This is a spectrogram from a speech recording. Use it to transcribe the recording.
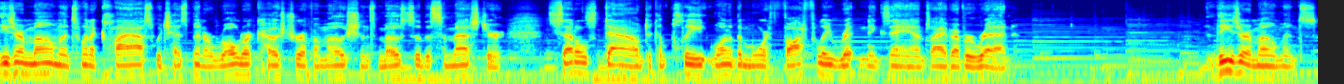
These are moments when a class which has been a roller coaster of emotions most of the semester settles down to complete one of the more thoughtfully written exams I have ever read. These are moments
